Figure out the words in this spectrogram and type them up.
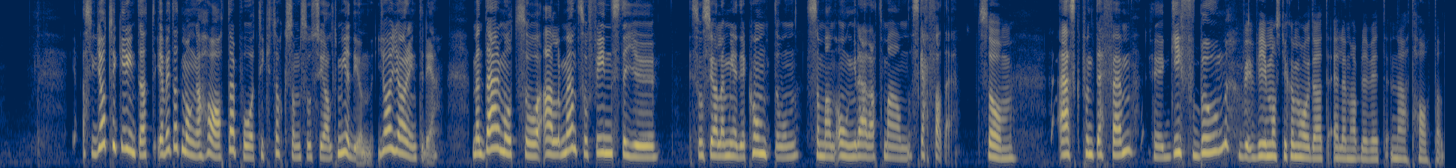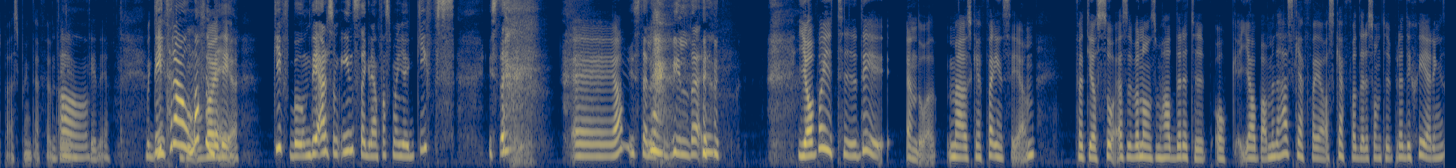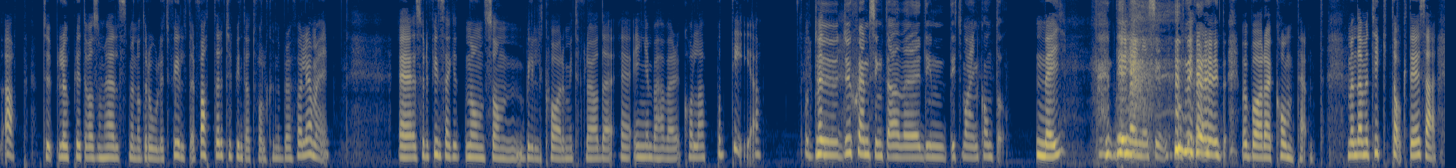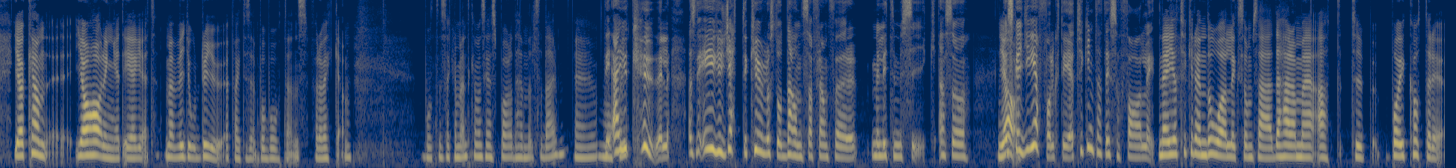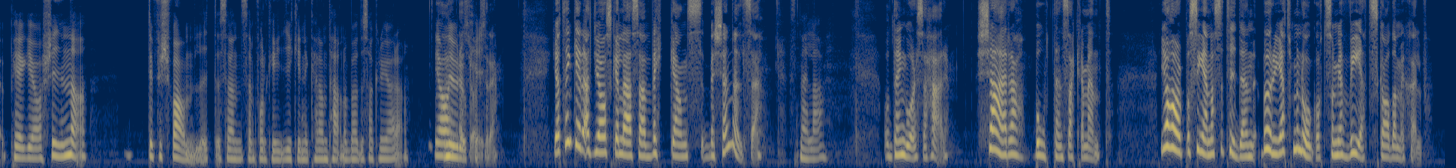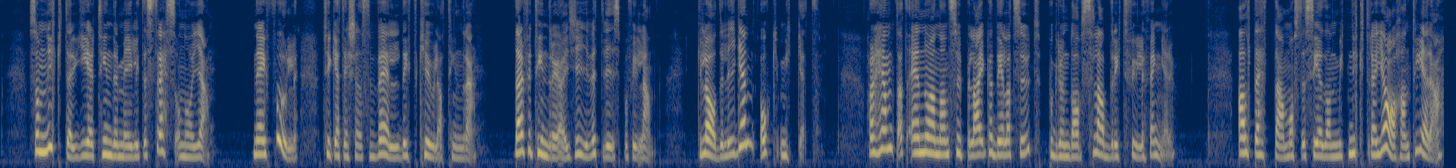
Alltså jag tycker inte att, jag vet att många hatar på TikTok som socialt medium. Jag gör inte det. Men däremot så allmänt så finns det ju sociala mediekonton som man ångrar att man skaffade. Som, Ask.fm, eh, Gifboom. vi, vi måste ju komma ihåg att Ellen har blivit näthatad på ask.fm. Det, Ja. det är det. Men Det är trauma för mig. det? Gifboom, det är som Instagram fast man gör GIFs istället, Eh, ja. istället för bilder. Jag var ju tidig ändå med att skaffa Instagram. För att jag såg, alltså det var någon som hade det typ och jag bara, men det här skaffar jag. Skaffade det som typ redigeringsapp. Typ la upp lite vad som helst med något roligt filter. Fattade typ inte att folk kunde börja följa mig. Eh, så det finns säkert någon sån bild kvar i mitt flöde. Eh, ingen behöver kolla på det. Och du, du skäms inte över din, ditt Vine-konto? Nej. Det synd. det gör jag inte. Det var bara content. Men det här med TikTok, det är så här, jag, kan, jag har inget eget, men vi gjorde ju faktiskt en på Botens förra veckan. Botens sakrament kan man se en sparad händelse där. Eh, Det är ju kul. Alltså det är ju jättekul att stå och dansa framför med lite musik. Alltså, ja. Jag ska ge folk det. Jag tycker inte att det är så farligt. Nej, jag tycker ändå liksom så här, det här med att typ bojkottade PGA Kina, det försvann lite sen, sen folk gick in i karantän och behövde saker att göra. Ja, Nu är det okej. det. Jag tänker att jag ska läsa veckans bekännelse. Snälla. Och den går så här. Kära botens sakrament. Jag har på senaste tiden börjat med något som jag vet skadar mig själv. Som nykter ger Tinder mig lite stress och noja. När jag är full tycker jag att det känns väldigt kul att tindra. Därför tindrar jag givetvis på fyllan. Gladeligen och mycket. Har hänt att en och annan superlike har delats ut på grund av sladdrigt fyllefänger. Allt detta måste sedan mitt nyktra jag hantera.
